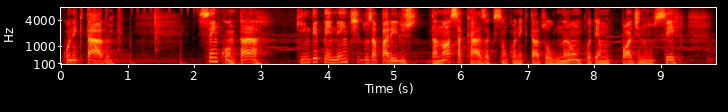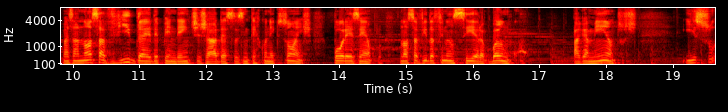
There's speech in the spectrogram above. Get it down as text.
conectado. Sem contar que, independente dos aparelhos da nossa casa que são conectados ou não, podemos, pode não ser, mas a nossa vida é dependente já dessas interconexões. Por exemplo, nossa vida financeira, banco, pagamentos, isso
